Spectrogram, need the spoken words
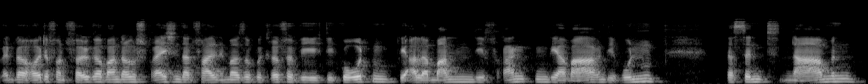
wenn wir heute von Völkerwanderung sprechen, dann fallen immer so Begriffe wie die Goten, die Alamannen, die Franken, die Awaren, die Hunnen. Das sind Namen,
